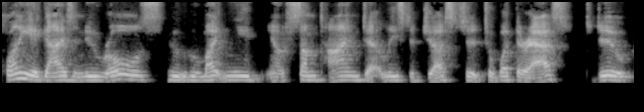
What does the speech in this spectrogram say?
plenty of guys in new roles who who might need you know some time to at least adjust to to what they're asked to do.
